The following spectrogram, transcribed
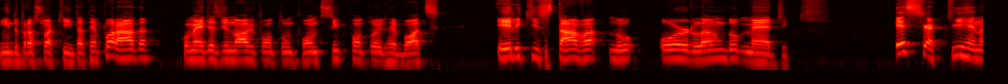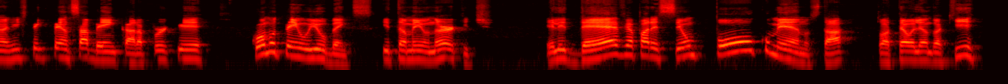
indo para sua quinta temporada, com médias de 9,1 pontos, 5,8 rebotes. Ele que estava no Orlando Magic. Esse aqui, Renan, a gente tem que pensar bem, cara, porque como tem o Wilbanks e também o Nurkic, ele deve aparecer um pouco menos, tá? Tô até olhando aqui.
